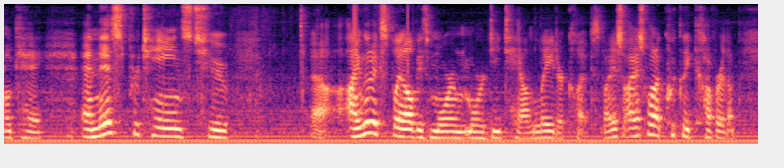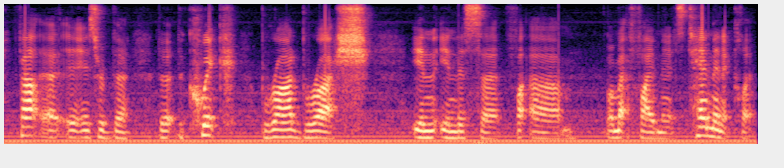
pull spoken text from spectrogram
Okay, and this pertains to uh, I'm going to explain all these more and more detail in later clips, but I just, I just want to quickly cover them Fa uh, in sort of the, the, the, quick, broad brush in, in this, uh, um, I'm at five minutes, 10 minute clip.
